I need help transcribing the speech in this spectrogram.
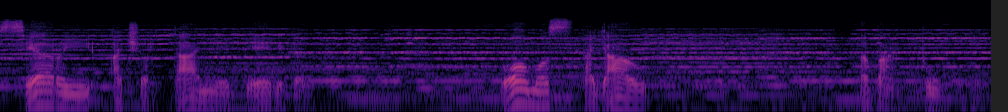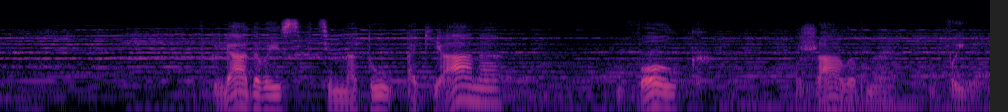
серые очертания берега. Бомо стоял на борту. Вглядываясь в темноту океана, волк жалобно выл.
